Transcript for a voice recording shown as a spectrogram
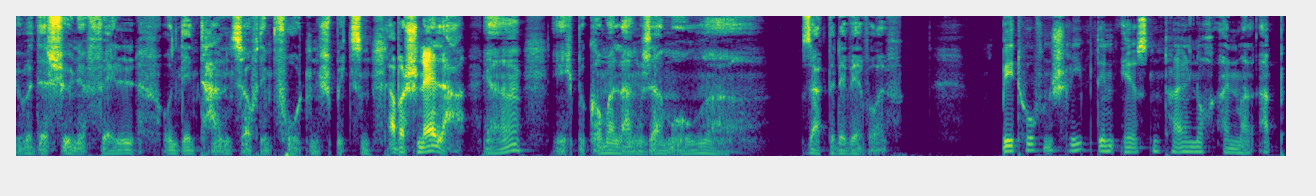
über das schöne Fell und den Tanz auf den Pfotenspitzen. Aber schneller, ja? Ich bekomme langsam Hunger, sagte der Werwolf. Beethoven schrieb den ersten Teil noch einmal ab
